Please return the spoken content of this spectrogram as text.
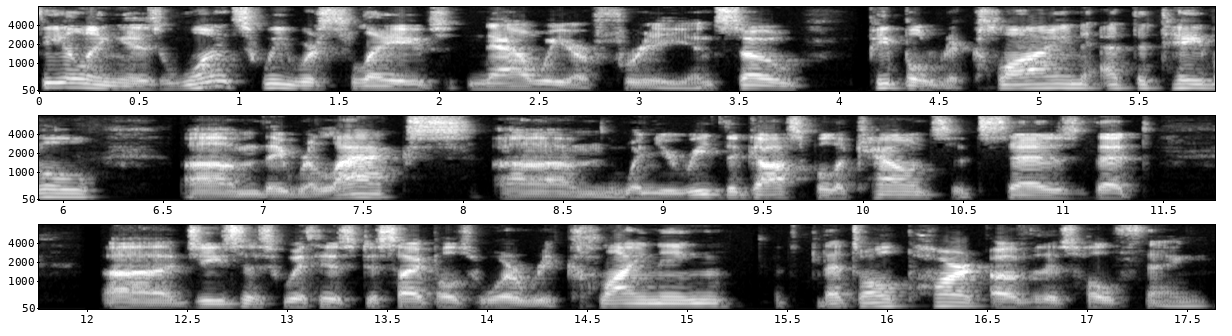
feeling is once we were slaves, now we are free, and so people recline at the table. Um, they relax. Um, when you read the gospel accounts, it says that uh, Jesus with his disciples were reclining. That's all part of this whole thing.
